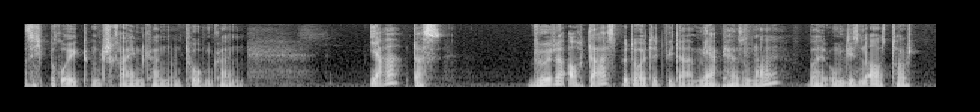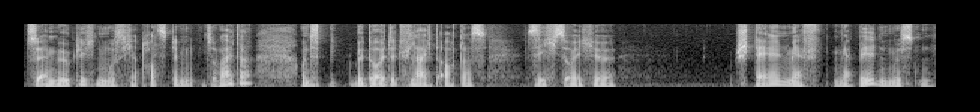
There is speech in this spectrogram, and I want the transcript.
sich beruhigt und schreien kann und toben kann. Ja, das würde auch das bedeutet wieder mehr Personal, weil um diesen Austausch zu ermöglichen, muss ich ja trotzdem und so weiter. Und es bedeutet vielleicht auch, dass sich solche Stellen mehr, mehr bilden müssten.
